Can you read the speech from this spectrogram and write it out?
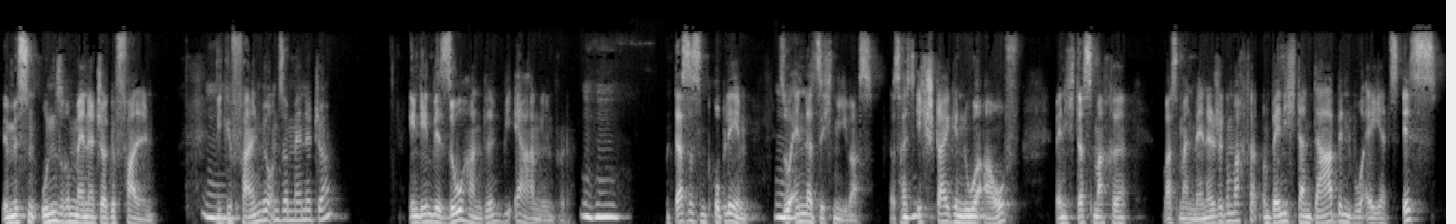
Wir müssen unserem Manager gefallen. Mhm. Wie gefallen wir unserem Manager? Indem wir so handeln, wie er handeln würde. Mhm. Und das ist ein Problem. Mhm. So ändert sich nie was. Das heißt, mhm. ich steige nur auf, wenn ich das mache, was mein Manager gemacht hat. Und wenn ich dann da bin, wo er jetzt ist,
